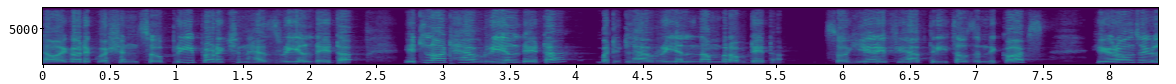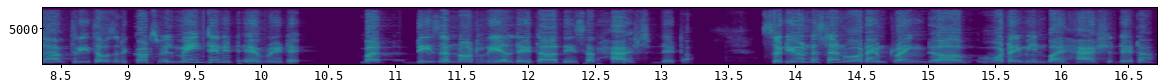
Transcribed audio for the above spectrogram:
Now I got a question. So pre-production has real data. It will not have real data, but it will have real number of data. So here if you have 3000 records, here also you will have 3000 records. We'll maintain it every day. But these are not real data, these are hashed data. So do you understand what I'm trying, uh, what I mean by hashed data?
